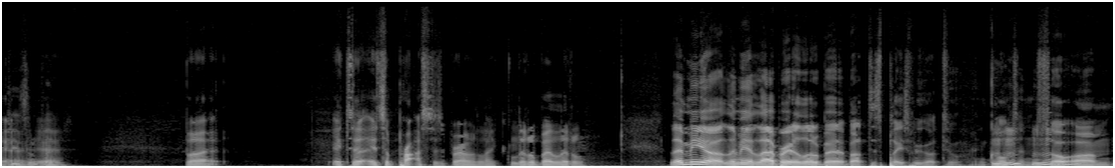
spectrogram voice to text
cheat yeah, sometimes. but it's a it's a process bro like little by little Let me uh let me elaborate a little bit about this place we go to in Colton. mhm, So mhm. um,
